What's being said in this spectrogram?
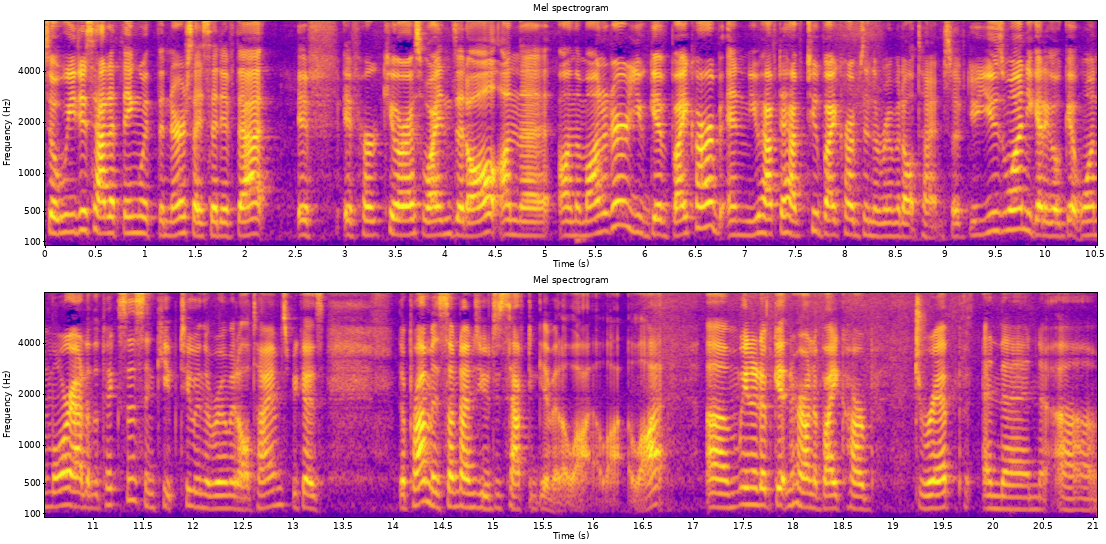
so we just had a thing with the nurse. I said if that if if her QRS widens at all on the on the monitor, you give bicarb and you have to have two bicarbs in the room at all times. So if you use one, you got to go get one more out of the Pyxis and keep two in the room at all times because the problem is sometimes you just have to give it a lot, a lot, a lot. Um, we ended up getting her on a bicarb drip and then um,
